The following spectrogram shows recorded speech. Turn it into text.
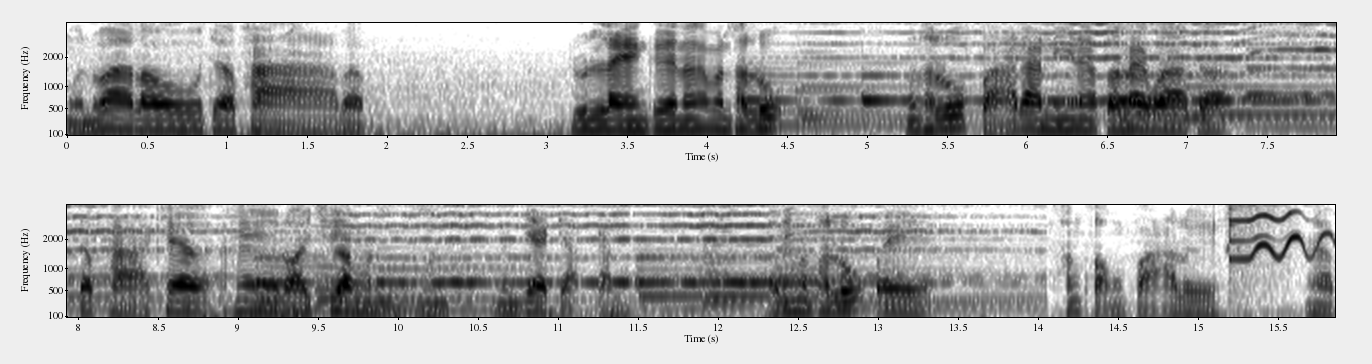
เหมือนว่าเราจะผ่าแบบ รุนแรงเกินนะครับมันทะลุ มันทะลุฝาด้านนี้นะ ตอนแรกว่าจะจะผ่าแค่ให้รอยเชื่อมมันมันมันแยกจากกัน ตอนนี้มันทะลุไปทั้งสองฝาเลยนะครับ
